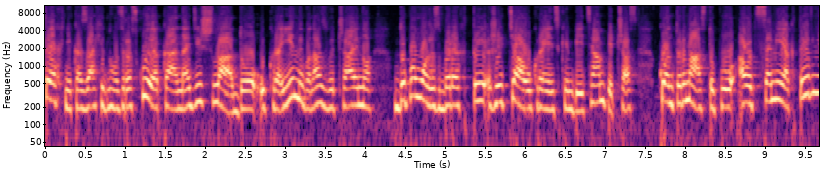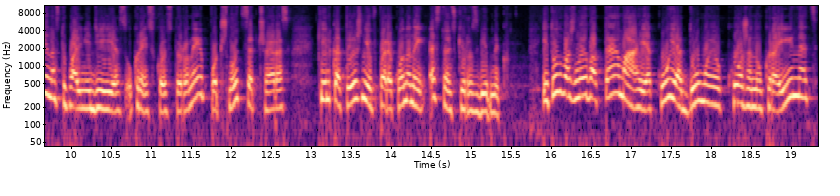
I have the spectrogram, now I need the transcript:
Техніка західного зразку, яка надійшла до України, вона звичайно допоможе зберегти життя українським бійцям під час контрнаступу. А от самі активні наступальні дії з української сторони почнуться через кілька тижнів. Переконаний естонський розвідник. І тут важлива тема, яку я думаю, кожен українець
